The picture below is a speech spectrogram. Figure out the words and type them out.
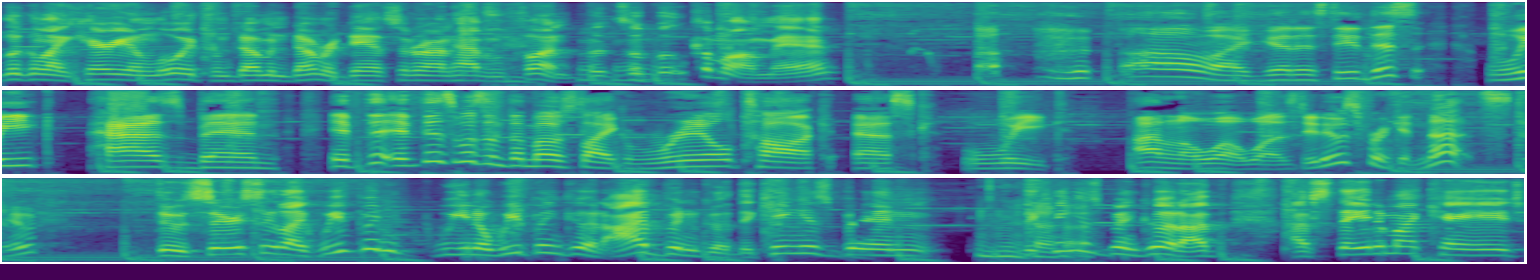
looking like Harry and Lloyd from Dumb and Dumber dancing around having fun. But, so, but come on, man. Oh my goodness, dude! This week has been if th- if this wasn't the most like real talk esque week, I don't know what was, dude. It was freaking nuts, dude. Dude, seriously, like we've been, you know, we've been good. I've been good. The king has been, the king has been good. I've, I've stayed in my cage.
